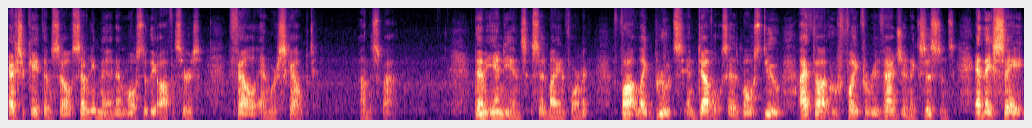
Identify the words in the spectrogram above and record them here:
extricate themselves, 70 men and most of the officers fell and were scalped on the spot. Them Indians, said my informant, fought like brutes and devils, as most do, I thought, who fight for revenge and existence. And they say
